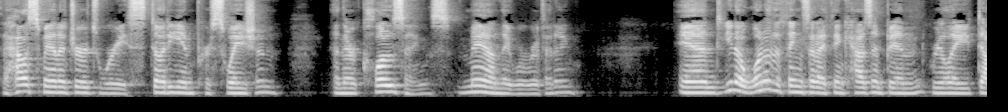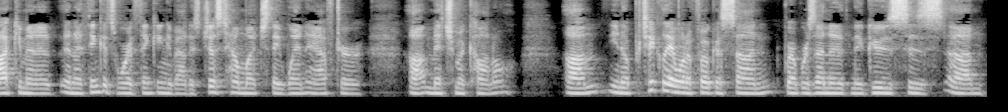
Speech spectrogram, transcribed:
The House managers were a study in persuasion, and their closings, man, they were riveting. And, you know, one of the things that I think hasn't been really documented, and I think it's worth thinking about, is just how much they went after uh, Mitch McConnell. Um, you know, particularly I want to focus on Representative Neguse's um,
